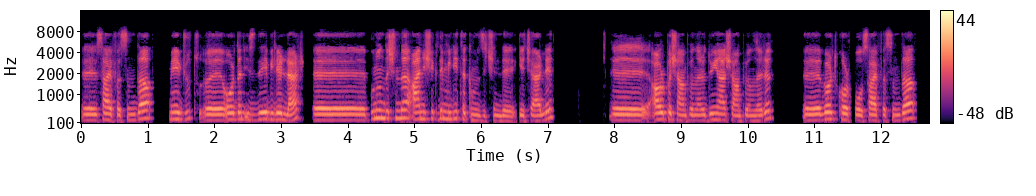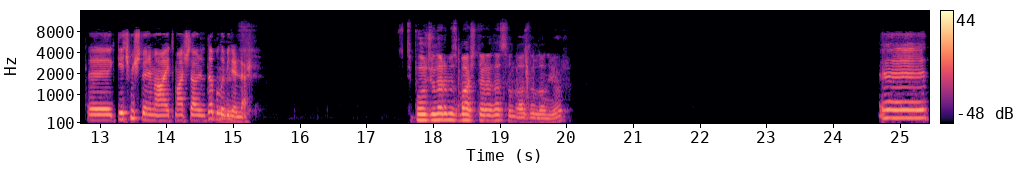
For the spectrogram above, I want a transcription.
e, sayfasında mevcut. E, oradan izleyebilirler. E, bunun dışında aynı şekilde milli takımımız için de geçerli. E, Avrupa şampiyonları, dünya şampiyonları e, World Korfball sayfasında e, geçmiş döneme ait maçları da bulabilirler. Evet. Sporcularımız maçlara nasıl hazırlanıyor? E,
